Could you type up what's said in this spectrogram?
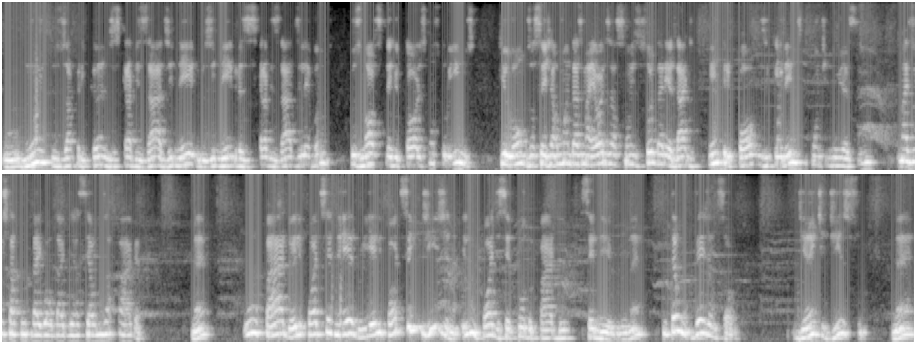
muitos africanos escravizados e negros e negras escravizados e levamos os nossos territórios, construímos quilombos, ou seja, uma das maiores ações de solidariedade entre povos e queremos que continue assim, mas o Estatuto da Igualdade Racial nos apaga, né? o pardo ele pode ser negro e ele pode ser indígena. Ele não pode ser todo pardo ser negro, né? Então vejam só, diante disso, né,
